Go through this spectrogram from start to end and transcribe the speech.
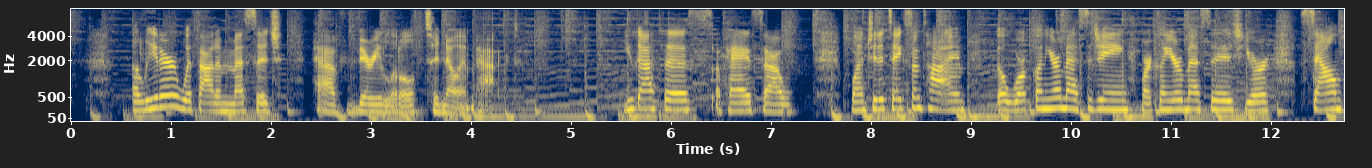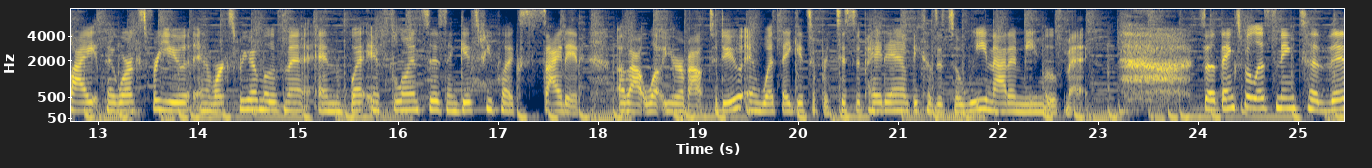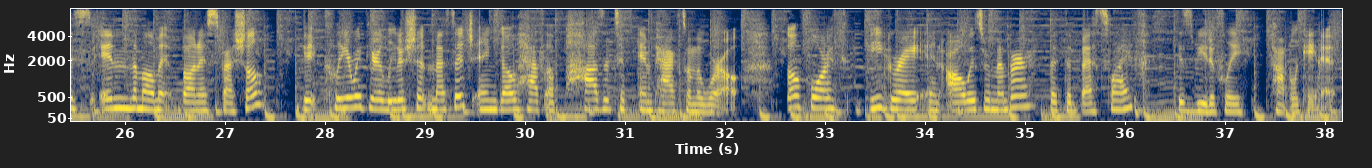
A leader without a message have very little to no impact. You got this, okay? So I want you to take some time, go work on your messaging, work on your message, your sound bite that works for you and works for your movement, and what influences and gets people excited about what you're about to do and what they get to participate in because it's a we, not a me movement. So, thanks for listening to this In the Moment bonus special. Get clear with your leadership message and go have a positive impact on the world. Go forth, be great, and always remember that the best life is beautifully complicated.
